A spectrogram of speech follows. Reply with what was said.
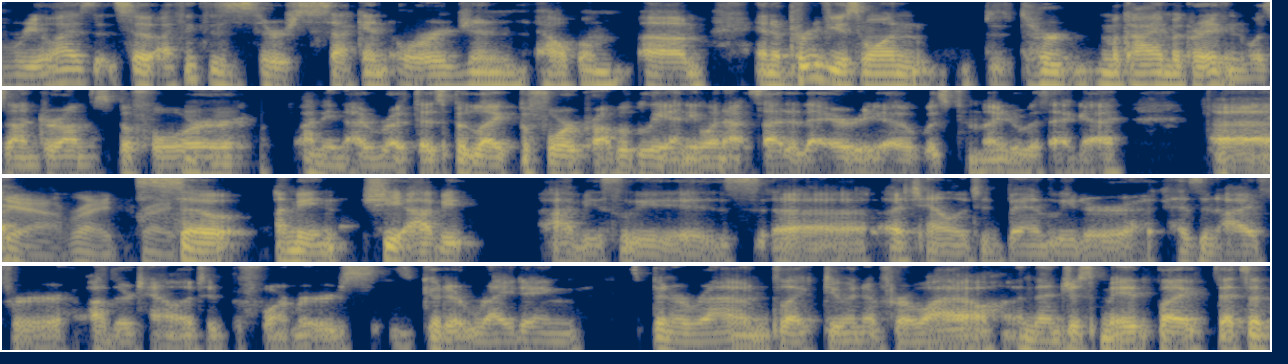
realize it. So I think this is her second Origin album. Um, and a previous one, her Makaya McCraven was on drums before. I mean, I wrote this, but like before probably anyone outside of the area was familiar with that guy. Uh, yeah. Right. Right. so, I mean, she obvi- obviously is uh, a talented band leader, has an eye for other talented performers, is good at writing. It's been around, like doing it for a while, and then just made like that's a.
